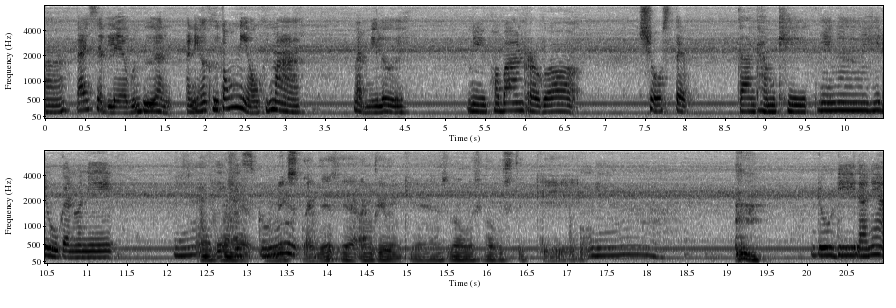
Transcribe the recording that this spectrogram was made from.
ะ ได้เสร็จแล้วเพื่อนๆ อันนี้ก็คือต้องเหนียวขึ้นมา แบบนี้เลย นี่พ่อบ้านเราก็ โชว์สเต็ปการทำเค้กง่ายๆ ให้ดูกันวันนี้ yeah I think When it's I good mix like this, yeah, I'm feeling yeah, slowly, slowly sticky. yeah ดูดีแล้วเนี่ย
